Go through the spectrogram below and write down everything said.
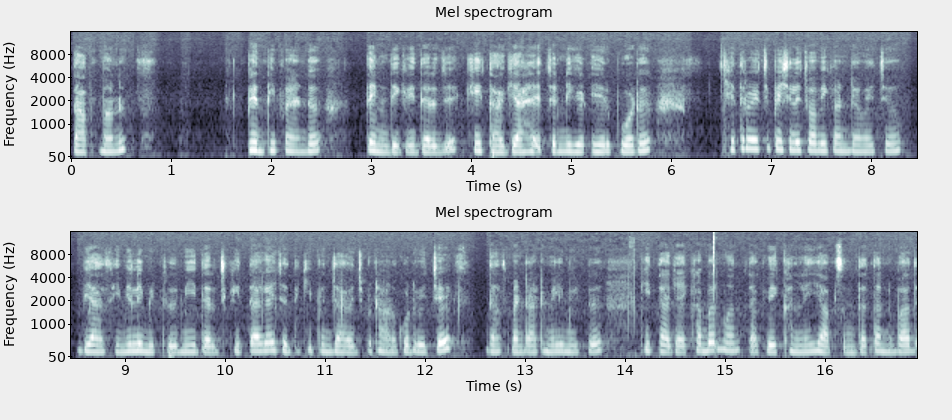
ਤਾਪਮਾਨ 35.3 ਡਿਗਰੀ ਦਰਜ ਕੀਤਾ ਗਿਆ ਹੈ। ਚੰਡੀਗੜ੍ਹ ਏਅਰਪੋਰਟ ਖੇਤਰ ਵਿੱਚ ਪਿਛਲੇ 24 ਘੰਟਿਆਂ ਵਿੱਚ 82 ਮਿਲੀਮੀਟਰ ਮੀਂਹ ਦਰਜ ਕੀਤਾ ਗਿਆ, ਜਦਕਿ ਪੰਜਾਬ ਵਿੱਚ ਪਠਾਨਕੋਟ ਵਿੱਚ 10.8 ਮਿਲੀਮੀਟਰ ਕੀਤਾ ਗਿਆ ਖਬਰ ਅੰਤ ਤੱਕ ਵੇਖਣ ਲਈ ਆਪ ਸਭ ਦਾ ਧੰਨਵਾਦ।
